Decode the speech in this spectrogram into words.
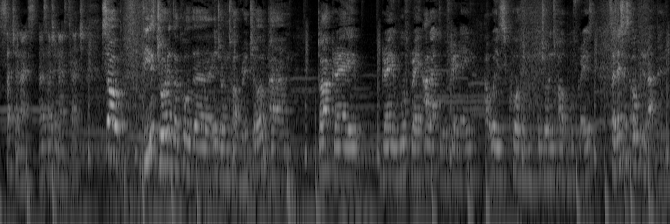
such a nice that's such a nice touch. So these Jordans are called the Air Jordan 12 Retro. Um, dark gray, gray, wolf gray. I like the wolf gray name. I always call them the Jordan 12 wolf grays. So let's just open it up, man.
